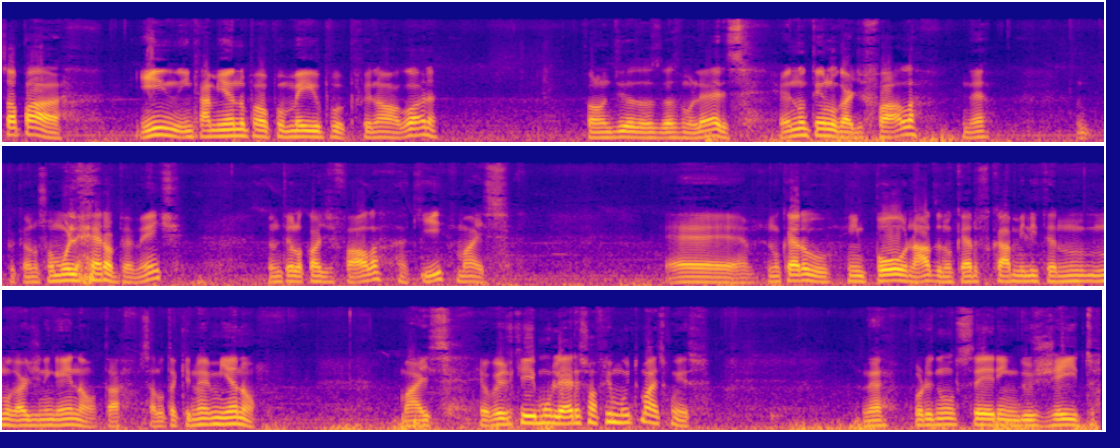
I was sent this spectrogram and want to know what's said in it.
Só pra ir encaminhando para o meio pro final agora, falando de das, das mulheres, eu não tenho lugar de fala, né? Porque eu não sou mulher, obviamente. Eu não tenho local de fala aqui, mas é, não quero impor nada, não quero ficar militando no lugar de ninguém não, tá? Essa luta aqui não é minha não. Mas eu vejo que mulheres sofrem muito mais com isso. Né? Por não serem do jeito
